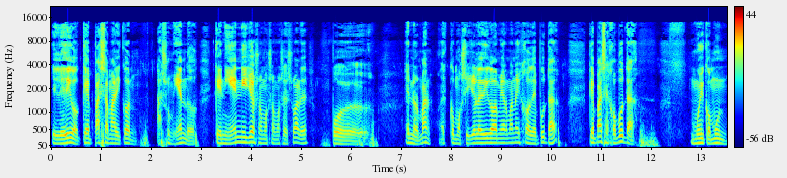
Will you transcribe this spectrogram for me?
y le digo, ¿qué pasa maricón? Asumiendo que ni él ni yo somos homosexuales, pues es normal. Es como si yo le digo a mi hermano hijo de puta, ¿qué pasa, hijo puta? Muy común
